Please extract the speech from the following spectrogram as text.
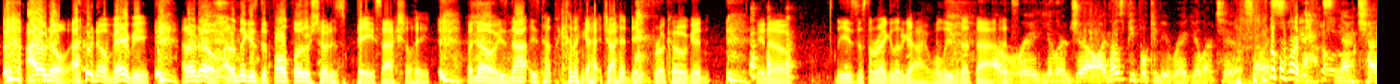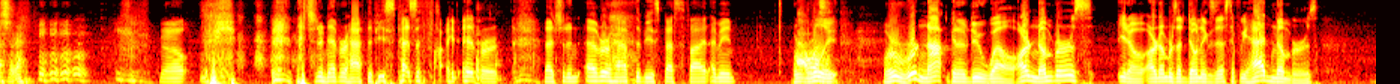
I don't know. I don't know. Maybe. I don't know. I don't think his default photo showed his face actually. But no, he's not. He's not the kind of guy trying to date Brooke Hogan. You know, he's just a regular guy. We'll leave it at that. a That's- regular Joe, and those people can be regular too. So it's, Oh it's no judgment. no. that should never have to be specified ever. That shouldn't ever have to be specified. I mean, we're I really, we're we're not gonna do well. Our numbers, you know, our numbers that don't exist. If we had numbers,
